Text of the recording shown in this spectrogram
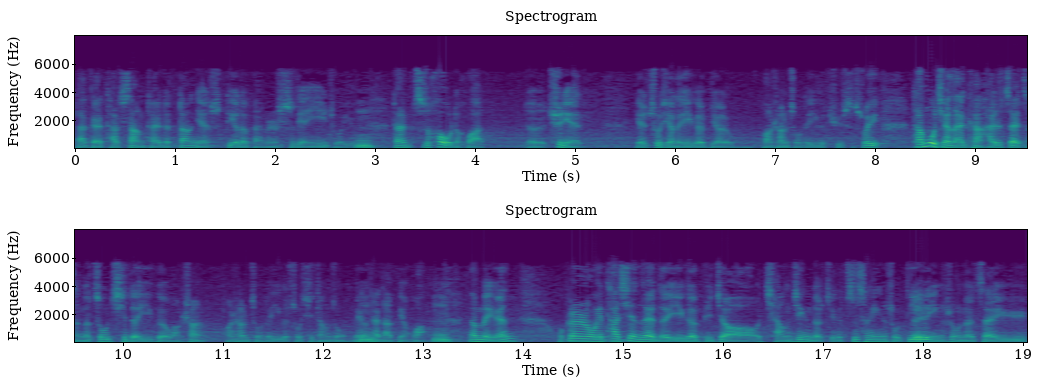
大概他上台的当年是跌了百分之十点一左右。嗯。但之后的话，呃，去年。也出现了一个比较往上走的一个趋势，所以它目前来看还是在整个周期的一个往上往上走的一个周期当中，没有太大变化。嗯。那美元，我个人认为它现在的一个比较强劲的这个支撑因素，第一个因素呢在于，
